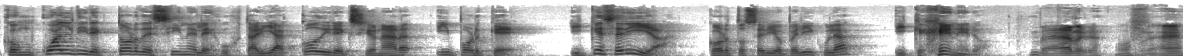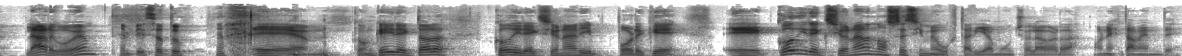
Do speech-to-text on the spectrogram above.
¿con cuál director de cine les gustaría codireccionar y por qué? ¿Y qué sería? ¿Corto, serio, película? ¿Y qué género? Verga. Uf. Eh, Largo, ¿eh? Empieza tú. ¿Con qué director codireccionar y por qué? Eh, codireccionar no sé si me gustaría mucho, la verdad, honestamente.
